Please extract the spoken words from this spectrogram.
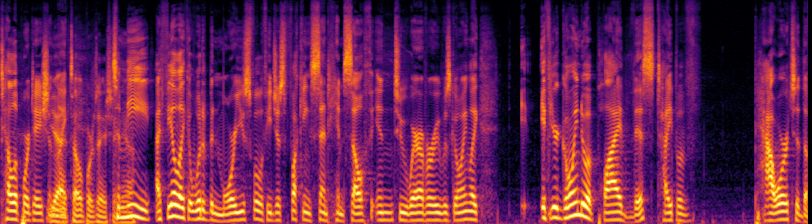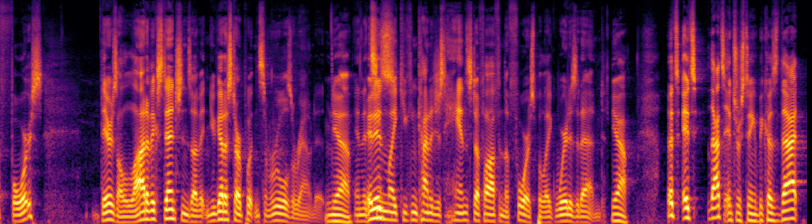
teleportation. Yeah, like teleportation. to yeah. me, I feel like it would have been more useful if he just fucking sent himself into wherever he was going. Like, if you're going to apply this type of power to the force, there's a lot of extensions of it, and you got to start putting some rules around it. Yeah, and it, it seems like you can kind of just hand stuff off in the force, but like, where does it end? Yeah, that's it's that's interesting because that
